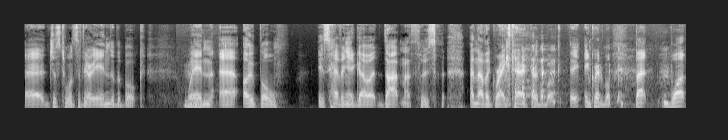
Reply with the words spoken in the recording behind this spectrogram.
uh, just towards the very end of the book when uh, Opal is having a go at Dartmouth, who's another great character in the book. Incredible. But what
